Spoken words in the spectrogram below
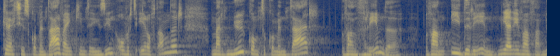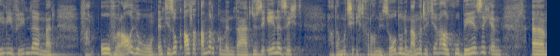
krijg je eens commentaar van je kind en gezin over het een of het ander. Maar nu komt de commentaar van vreemden. Van iedereen. Niet alleen van familie, vrienden, maar van overal gewoon. En het is ook altijd ander commentaar. Dus de ene zegt, ja, dat moet je echt vooral niet zo doen. En de ander zegt, ja, wel goed bezig. En, ehm,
